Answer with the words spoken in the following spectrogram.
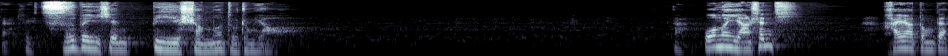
啊！所以慈悲心比什么都重要啊！我们养身体，还要懂得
